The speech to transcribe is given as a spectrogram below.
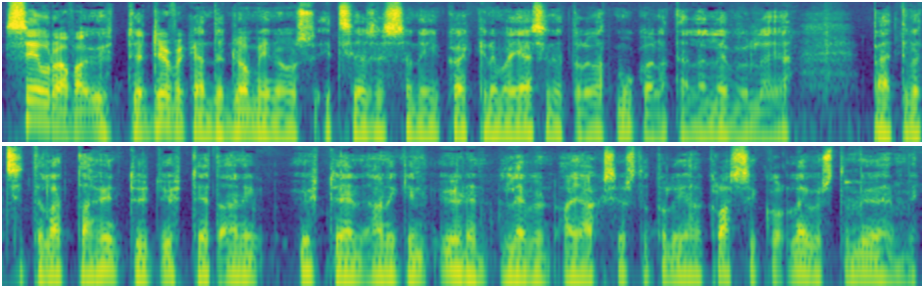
seuraava yhtiö, Derek and the Dominos, itse asiassa niin kaikki nämä jäsenet olivat mukana tällä levyllä ja päättivät sitten laittaa hynttyyt yhteen, aini, yhteen ainakin yhden levyn ajaksi, josta tuli ihan klassikko levystä myöhemmin.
